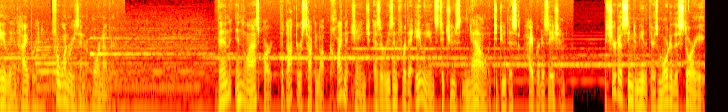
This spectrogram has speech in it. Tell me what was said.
alien hybrid for one reason or another. Then, in the last part, the doctor was talking about climate change as a reason for the aliens to choose now to do this hybridization. It sure does seem to me that there's more to this story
